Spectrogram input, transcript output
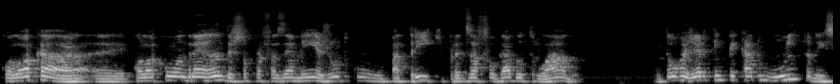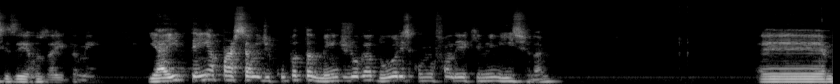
coloca, é, coloca o André Anderson para fazer a meia junto com o Patrick para desafogar do outro lado. Então o Rogério tem pecado muito nesses erros aí também. E aí tem a parcela de culpa também de jogadores, como eu falei aqui no início, né? É,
